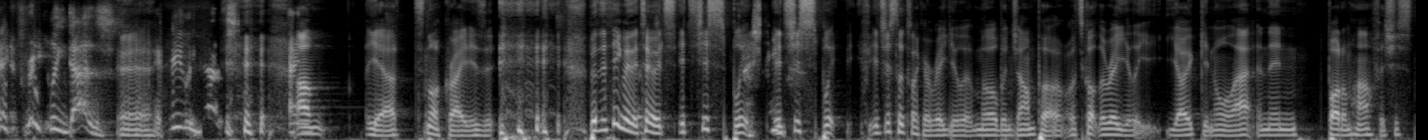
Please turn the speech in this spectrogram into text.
it really does. Yeah. It really does. And- um, yeah, it's not great, is it? but the thing with it too, it's it's just split. It's just split. It just looks like a regular Melbourne jumper. It's got the regular yoke and all that, and then bottom half is just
